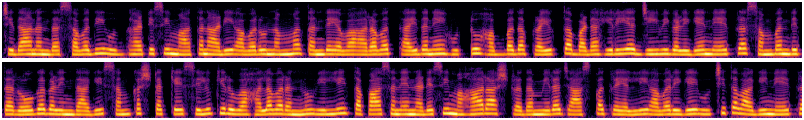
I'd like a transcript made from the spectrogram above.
ಚಿದಾನಂದ ಸವದಿ ಉದ್ಘಾಟಿಸಿ ಮಾತನಾಡಿ ಅವರು, ನಮ್ಮ ತಂದೆಯವ ಅರವತ್ತೈದನೇ ಹುಟ್ಟು ಹಬ್ಬದ ಪ್ರಯುಕ್ತ ಬಡ ಹಿರಿಯ ಜೀವಿಗಳಿಗೆ ನೇತ್ರ ಸಂಬಂಧಿತ ರೋಗಗಳಿಂದಾಗಿ ಸಂಕಷ್ಟಕ್ಕೆ ಸಿಲುಕಿರುವ ಹಲವರನ್ನು ಇಲ್ಲಿ ತಪಾಸಣೆ ನಡೆಸಿ ಮಹಾರಾಷ್ಟ್ರದ ಮಿರಜ್ ಆಸ್ಪತ್ರೆಯಲ್ಲಿ ಅವರಿಗೆ ಉಚಿತವಾಗಿ ನೇತ್ರ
